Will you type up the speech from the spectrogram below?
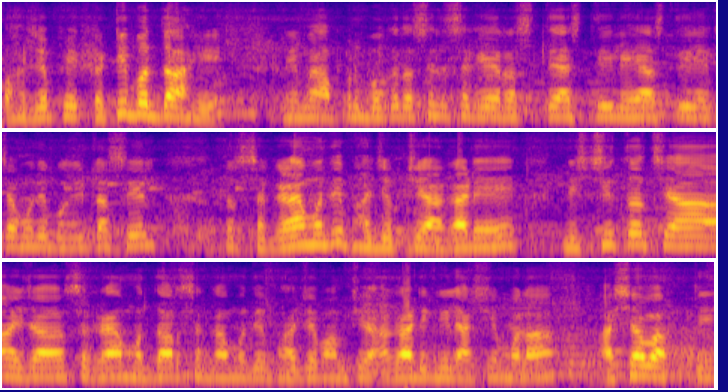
भाजप हे कटिबद्ध आहे. नेहमी आपण बघत असेल सगळे रस्ते असतील हे असतील याच्यामध्ये बघितलं असेल तर सगळ्यामध्ये भाजपची आघाडी आहे. निश्चितच या ह्या सगळ्या मतदारसंघामध्ये भाजप आमची आघाडी घेईल अशी मला आशा वाटते.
